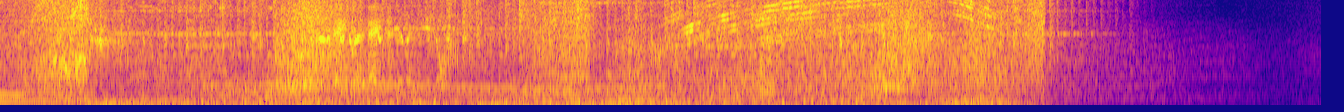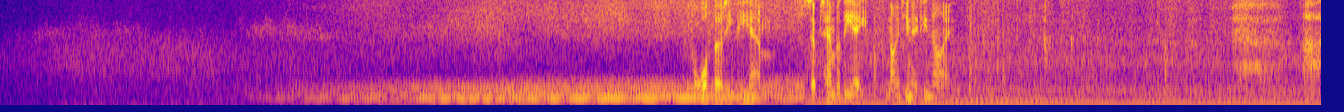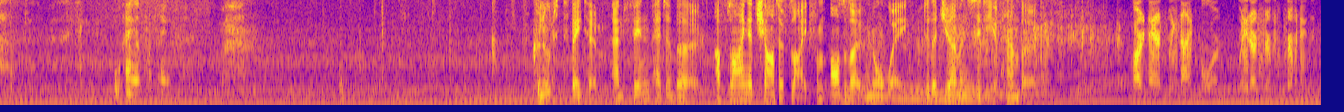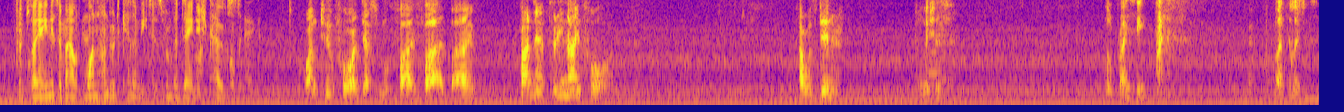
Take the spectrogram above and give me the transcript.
Four thirty p.m., September the eighth, nineteen eighty-nine. Oh, hang on, hang on. Knut Tvetem and Finn Petter Berg are flying a charter flight from Oslo, Norway, to the German city of Hamburg. Partnair 394, radar service terminated. The plane is about 100 kilometers from the Danish coast. 124 decimal five five by Partnair 394. How was dinner? Delicious. A little pricey, but delicious.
